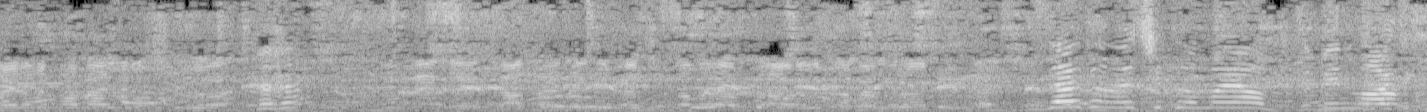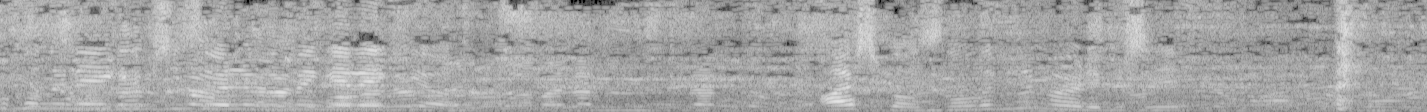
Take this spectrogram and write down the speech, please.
Ayrılık haberleri hakkında. Zaten açıklama yaptı. Benim artık bu konuyla ilgili bir şey söylememe gerek yok. Aşk olsun olabilir mi öyle bir şey?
